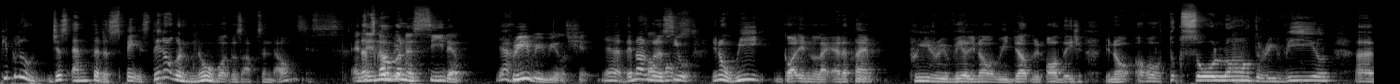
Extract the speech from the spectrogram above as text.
people who just enter the space, they're not going to know about those ups and downs. and That's they're not gonna be- gonna see the Yeah. pre-reveal shit. Yeah, they're not going to see. You know, we got in like at a time pre-reveal. You know, we dealt with all the issue. You know, oh, it took so long to reveal. Uh,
